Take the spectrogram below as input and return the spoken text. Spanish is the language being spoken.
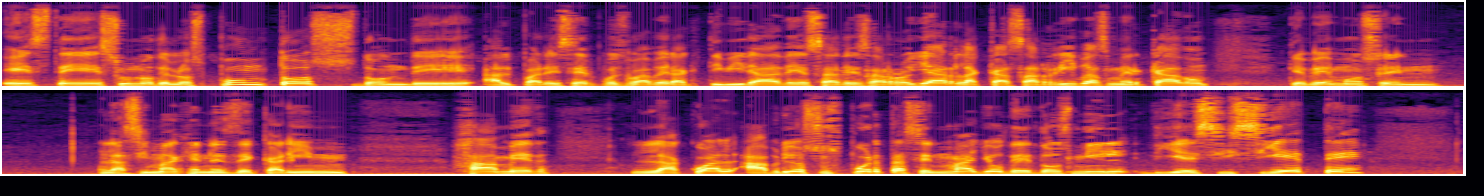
Este es uno de los puntos donde al parecer pues va a haber actividades a desarrollar. La Casa Rivas Mercado que vemos en las imágenes de Karim Hamed, la cual abrió sus puertas en mayo de 2017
